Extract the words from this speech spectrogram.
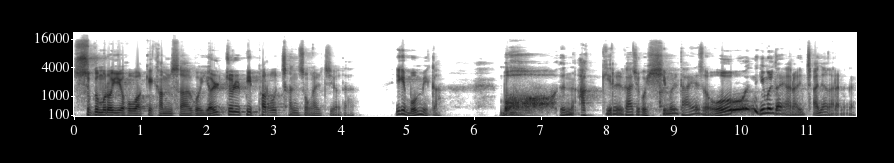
수금으로 여호와께 감사하고 열 줄 비파로 찬송할지어다. 이게 뭡니까? 모든 악기를 가지고 힘을 다해서 온 힘을 다해 하나님 찬양하라는 거예요.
